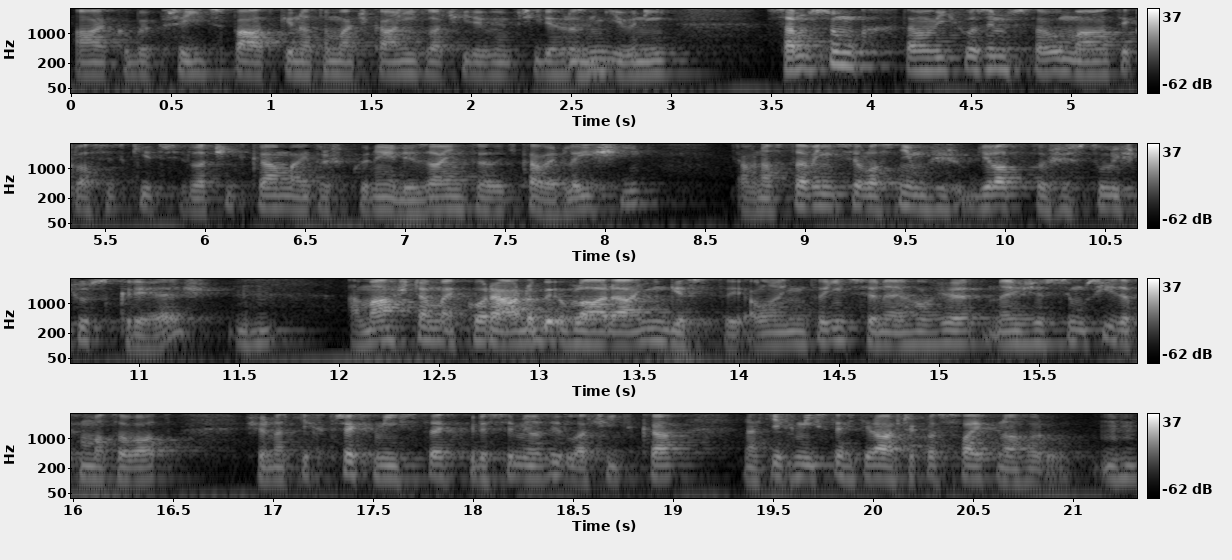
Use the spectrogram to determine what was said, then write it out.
A jakoby přejít zpátky na to mačkání tlačítek mi přijde hrozně mm-hmm. divný. Samsung tam v výchozím stavu má ty klasické tři tlačítka, mají trošku jiný design, to je teďka vedlejší. A v nastavení si vlastně můžeš udělat to, že tu lištu skryješ mm-hmm. A máš tam jako rádoby ovládání gesty, ale není to nic jiného, že, než že si musíš zapamatovat, že na těch třech místech, kde jsi měl ty tlačítka, na těch místech děláš takhle swipe nahoru. Mm-hmm.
